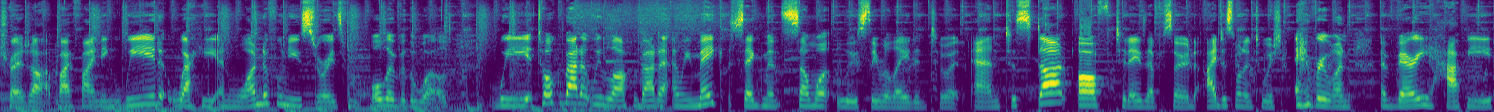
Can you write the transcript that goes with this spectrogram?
treasure by finding weird, wacky, and wonderful news stories from all over the world. We talk about it, we laugh about it, and we make segments somewhat loosely related to it. And to start off today's episode, I just wanted to wish everyone a very happy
